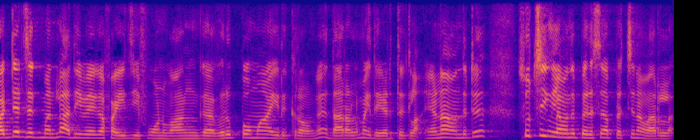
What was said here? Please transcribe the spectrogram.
பட்ஜெட் செக்மெண்ட்டில் அதிவேக ஃபைவ் ஜி ஃபோன் வாங்க விருப்பமாக இருக்கிறவங்க தாராளமாக இதை எடுத்துக்கலாம். ஏன்னா வந்துட்டு சுவிட்சிங்கில் வந்து பெருசாக பிரச்சனை வரல.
